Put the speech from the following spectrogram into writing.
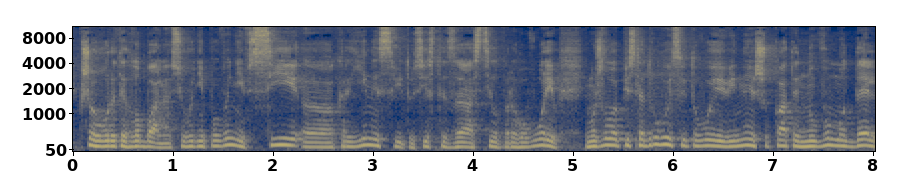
Якщо говорити глобально, сьогодні повинні всі е, країни світу сісти за стіл переговорів і, можливо, після Другої світової війни шукати нову модель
